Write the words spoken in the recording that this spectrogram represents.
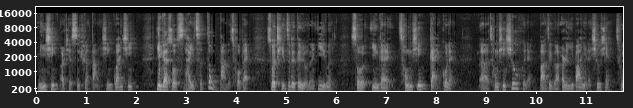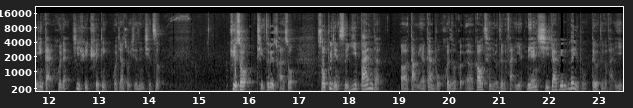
民心，而且失去了党心关心，应该说是他一次重大的挫败。说体制内都有人议论，说应该重新改过来，呃，重新修回来，把这个二零一八年的修宪重新改回来，继续确定国家主席任期制。据说体制内传说，说不仅是一般的。呃，党员干部或者呃高层有这个反应，连习家军内部都有这个反应，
